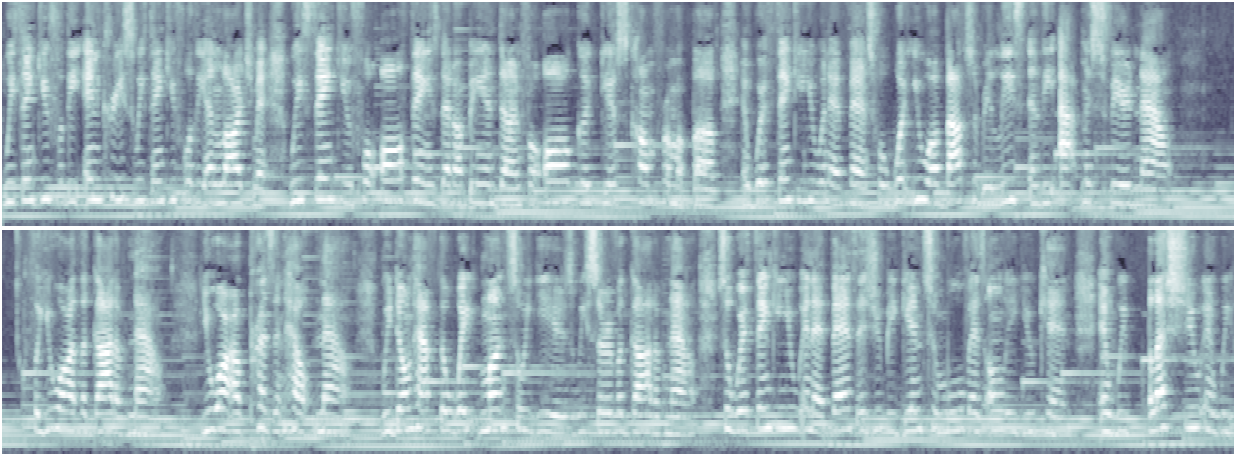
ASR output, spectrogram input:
We thank you for the increase. We thank you for the enlargement. We thank you for all things that are being done, for all good gifts come from above. And we're thanking you in advance for what you are about to release in the atmosphere now. For you are the God of now. You are a present help now. We don't have to wait months or years. We serve a God of now. So we're thanking you in advance as you begin to move as only you can. And we bless you and we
